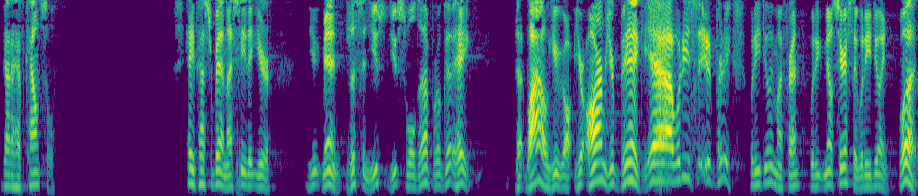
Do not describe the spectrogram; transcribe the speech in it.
We got to have counsel hey pastor ben i see that you're you man listen you you swolled up real good hey that, wow, your, your arms, you're big. Yeah, what are you, th- pretty. What are you doing, my friend? What are you, no, seriously, what are you doing? What?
